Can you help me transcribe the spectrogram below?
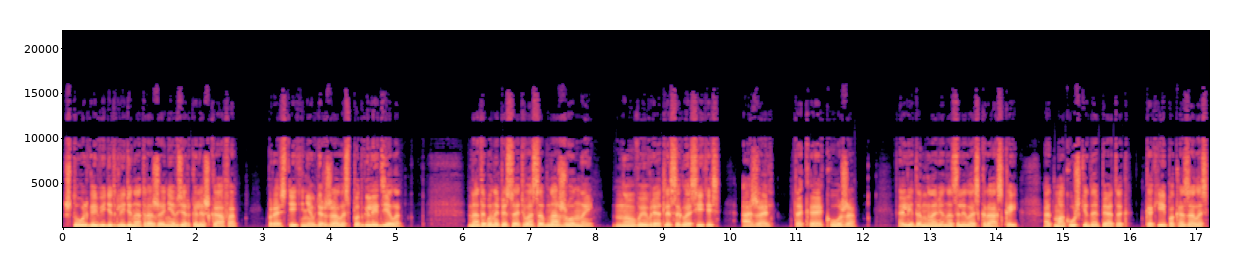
что Ольга видит глядя на отражение в зеркале шкафа. Простите, не удержалась, подглядела. Надо бы написать вас обнаженной, но вы вряд ли согласитесь. А жаль, такая кожа. Лида мгновенно залилась краской, от макушки до пяток, как ей показалось.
